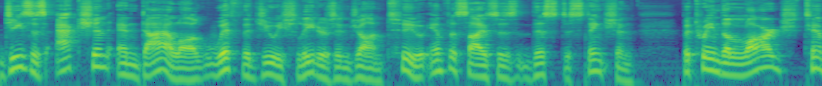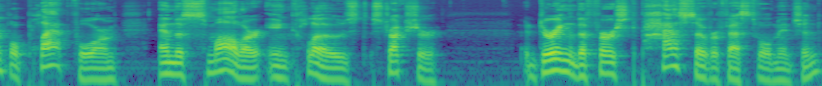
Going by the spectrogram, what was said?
Jesus' action and dialogue with the Jewish leaders in John 2 emphasizes this distinction between the large temple platform and the smaller enclosed structure. During the first Passover festival mentioned,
